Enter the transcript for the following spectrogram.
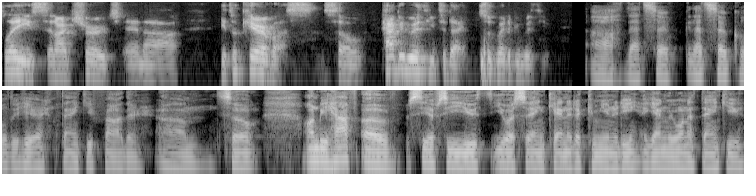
place in our church, and uh, he took care of us. So happy to be with you today. So great to be with you. Oh, that's so that's so cool to hear. Thank you, Father. Um, so, on behalf of CFC Youth USA and Canada community, again, we want to thank you,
